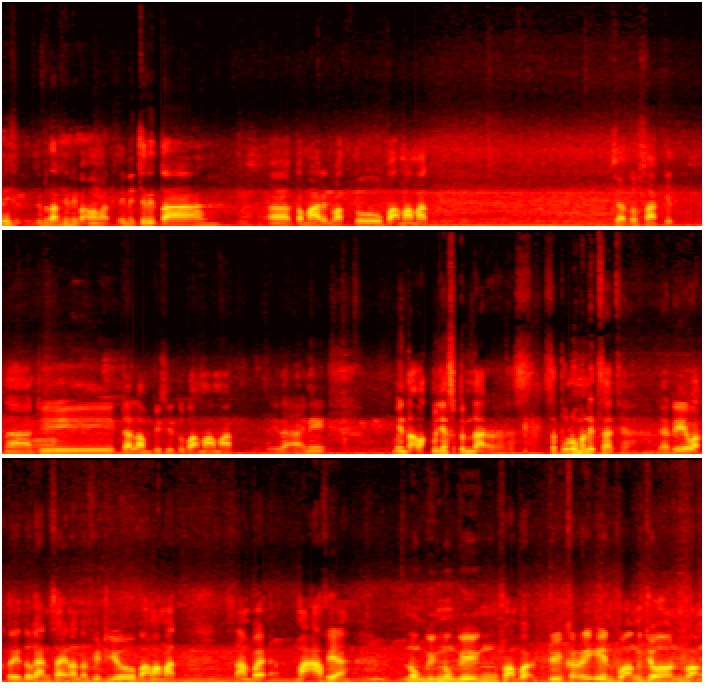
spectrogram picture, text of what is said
ini sebentar sini Pak Mamat. Ini cerita eh, kemarin waktu Pak Mamat jatuh sakit. Nah, di dalam bis itu Pak Mamat. Nah, ini minta waktunya sebentar. 10 menit saja. Jadi waktu itu kan saya nonton video Pak Mamat sampai maaf ya. Nungging-nungging sampai dikeriin Bang John, Bang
